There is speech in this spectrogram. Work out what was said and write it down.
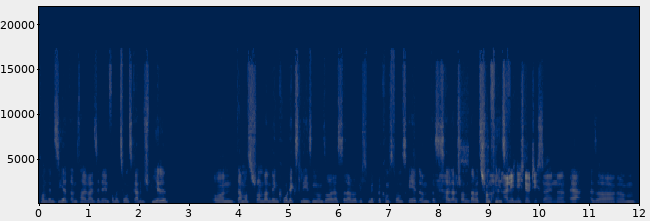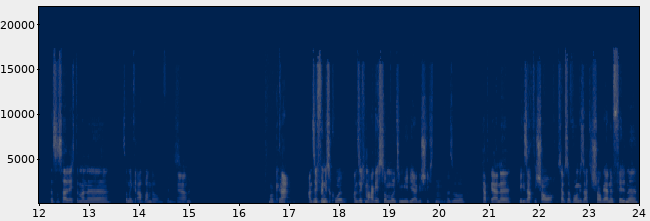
kondensiert dann teilweise der Informationsgrad im Spiel. Und da musst du schon dann den Kodex lesen und so, dass du da wirklich mitbekommst, worum es geht. Und das ja, ist halt dann schon, da wird es schon fies. Eigentlich nicht nötig sein, ne? Ja, also ähm, das ist halt echt immer eine so eine Gratwanderung, finde ich. Ja. okay. Na, an sich finde ich es cool. An sich mag ich so Multimedia-Geschichten. Also ich habe gerne, wie gesagt, ich schaue, ich habe es ja vorhin gesagt, ich schaue gerne Filme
